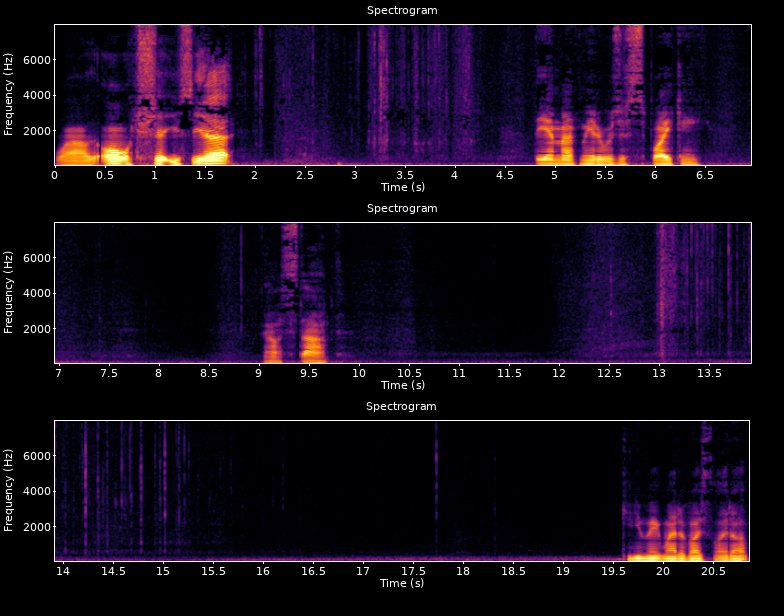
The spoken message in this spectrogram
Wow. Oh, shit. You see that? The MF meter was just spiking. Now it stopped. Can you make my device light up?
